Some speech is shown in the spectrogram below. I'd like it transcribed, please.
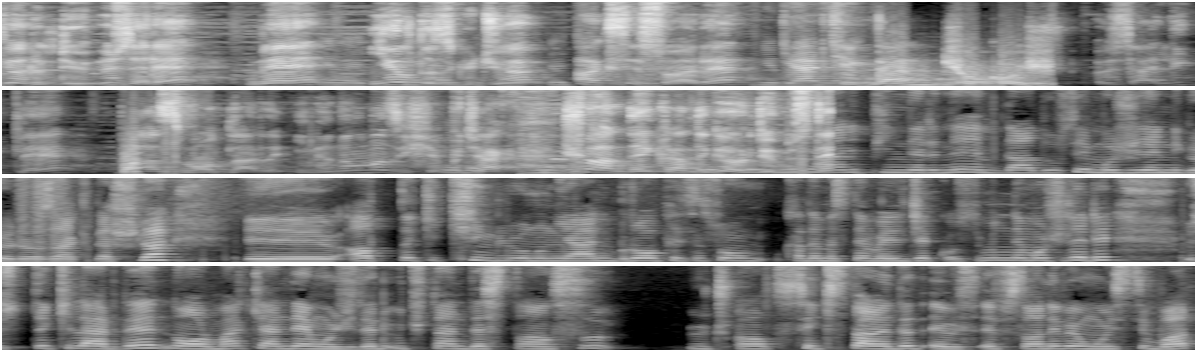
görüldüğü üzere ve Evet, yıldız evet, gücü, evet. aksesuarı gerçekten çok hoş. Özellikle bazı modlarda inanılmaz iş yapacak. Evet. Şu anda ekranda gördüğümüzde Yani pinlerini hem daha doğrusu emojilerini görüyoruz arkadaşlar. Ee, alttaki King Leon'un yani Brawl Pass'in son kademesine verilecek kostümün emojileri. Üsttekiler de normal kendi emojileri. 3 tane destansı 3, 6, 8 tane de ef- efsanevi emojisi var.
